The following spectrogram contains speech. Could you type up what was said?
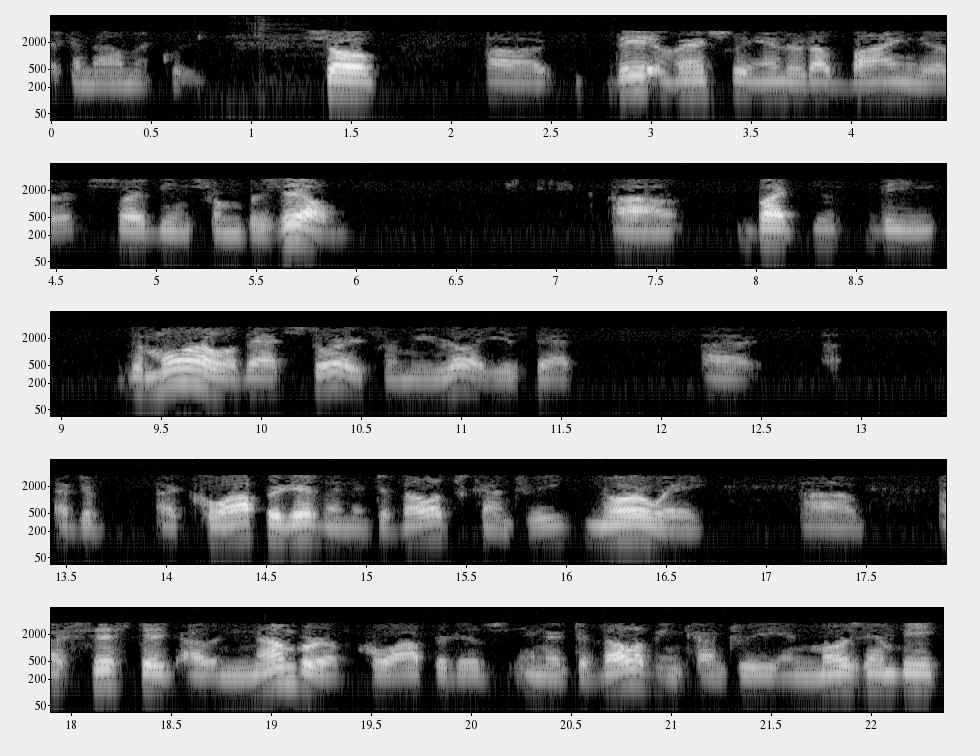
economically. So uh, they eventually ended up buying their soybeans from Brazil. Uh, but the the moral of that story for me really is that uh, a, a, cooperative in a developed country, Norway, uh, assisted a number of cooperatives in a developing country in Mozambique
